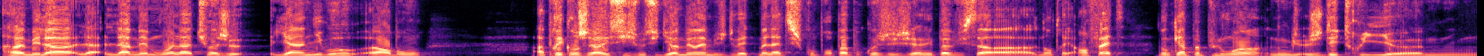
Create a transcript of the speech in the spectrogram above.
Ah ouais, mais là, là, là, même moi, là, tu vois, je... il y a un niveau. Alors bon, après, quand j'ai réussi, je me suis dit, ah, mais ouais, mais je devais être malade, je comprends pas pourquoi j'avais pas vu ça d'entrée. En fait, donc un peu plus loin, donc je détruis, euh,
